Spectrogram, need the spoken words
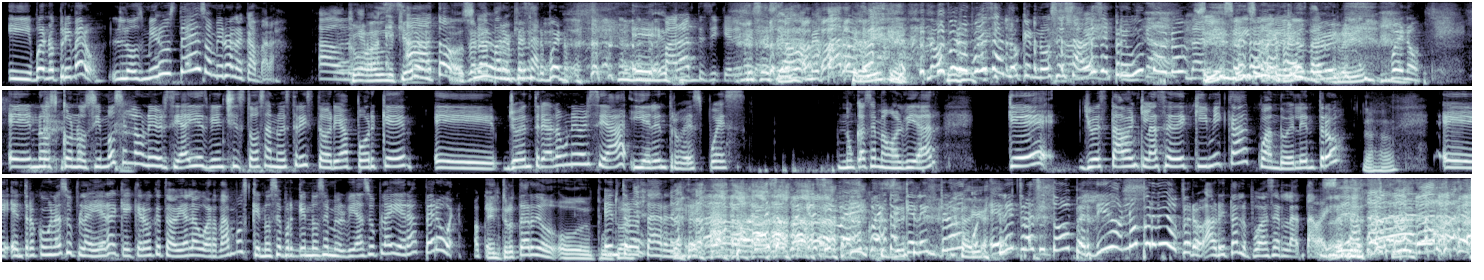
Y bueno, primero, ¿los miro ustedes o miro a la cámara? A donde. A todos, ¿verdad? Para empezar. Bueno. Eh, Párate si quieres. Me, me paro. No, pero pues a lo que no se sabe se pregunta, ¿no? Sí, sí, sí. Bueno, eh, nos conocimos en la universidad y es bien chistosa nuestra historia porque eh, yo entré a la universidad y él entró después. Nunca se me va a olvidar que yo estaba en clase de química cuando él entró. Ajá. Eh, entró con una su playera que creo que todavía la guardamos, que no sé por qué no se me olvida su playera, pero bueno. ¿Entró tarde o, puntual? Entró tarde. por eso fue que sí me di cuenta que él entró, él entró así todo perdido, no perdido, pero ahorita lo puedo hacer la sí.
